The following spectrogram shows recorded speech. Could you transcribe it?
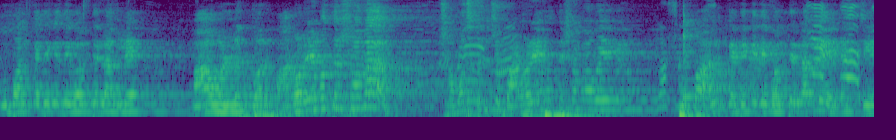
গোপালকে দেখে দেখে বলতে লাগলে, মা বলল, তোর বানরের মতো স্বভাব। সমস্ত কিছু বানরের মতো স্বভাব হয়ে গেল। গোপাল কেঁদে কেঁদে বলতে লাগলেন যে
